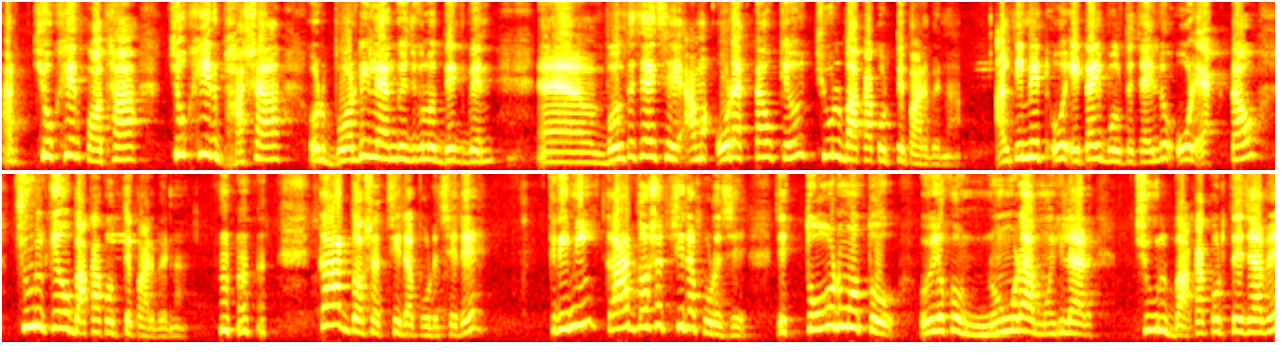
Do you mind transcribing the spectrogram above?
আর চোখের কথা, চোখের ভাষা, ওর বডি ল্যাঙ্গুয়েজগুলো দেখবেন বলতে চাইছে আমার ওর একটাও কেউ চুল বাঁকা করতে পারবে না। আলটিমেট ও এটাই বলতে চাইলো, ওর একটাও চুল কেউ বাঁকা করতে পারবে না। কার দশার চিরা পড়েছে রে? কৃমি, কার দশার চিরা পড়েছে? যে তোর মতো ওই রকম নোংরা মহিলার চুল বাঁকা করতে যাবে?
